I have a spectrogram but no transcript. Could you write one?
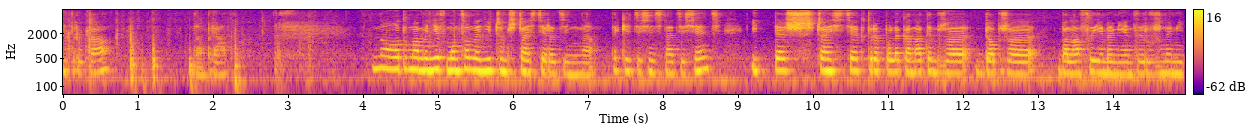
I druga. Dobra. No, tu mamy niezmącone niczym szczęście rodzinne. Takie 10 na 10 i też szczęście, które polega na tym, że dobrze balansujemy między różnymi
